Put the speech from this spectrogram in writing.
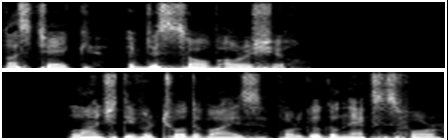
Let's check if this solves our issue. Launch the virtual device for Google Nexus 4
